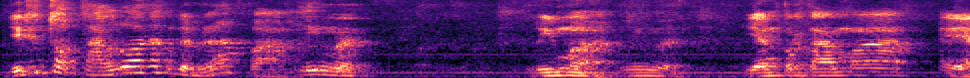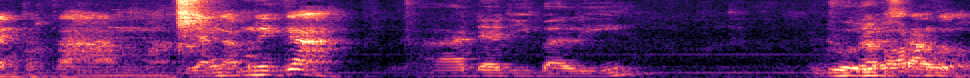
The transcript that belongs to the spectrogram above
Jadi total lu anak ada berapa? Lima. Lima. Lima. Yang pertama, eh yang pertama, yang nggak menikah Ada di Bali. Berapa 12 orang tuh?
